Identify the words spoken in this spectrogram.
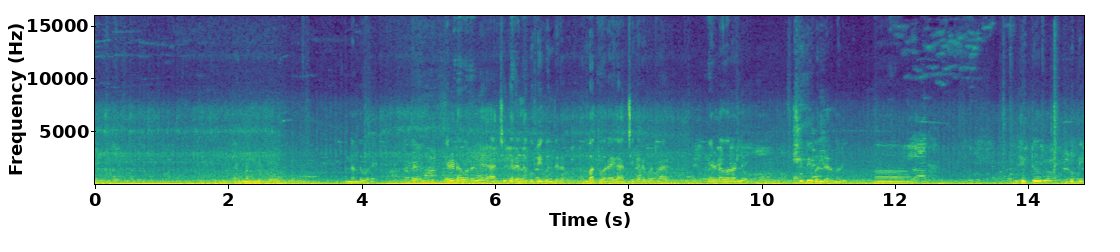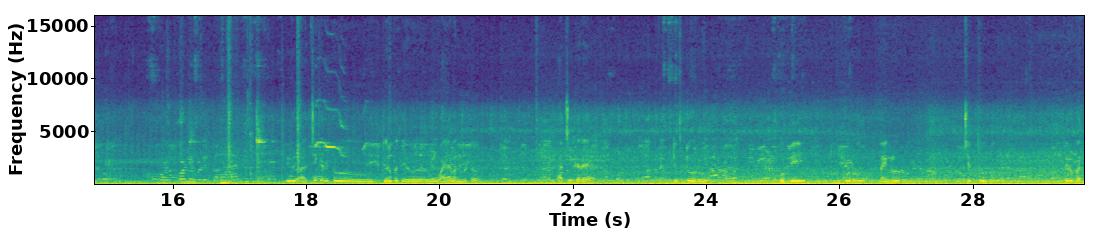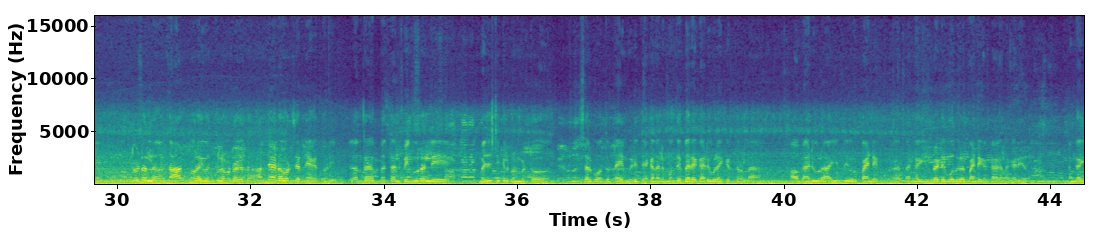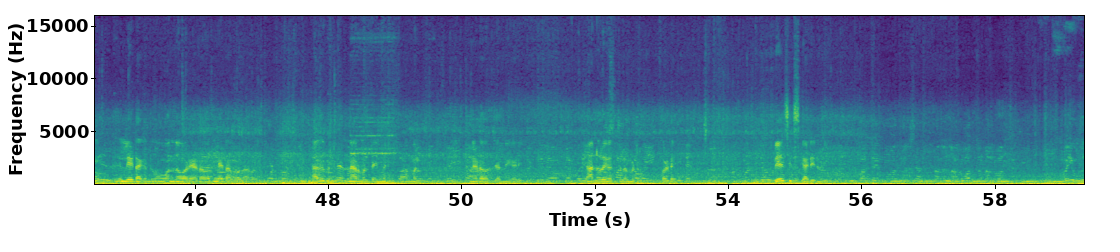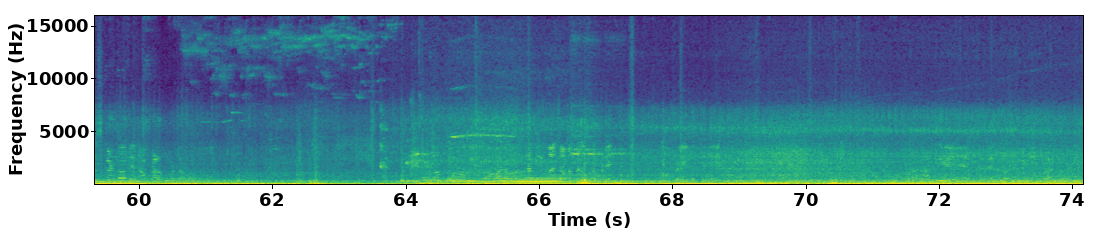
ಟೈಮ್ ಬಂದುಬಿಟ್ಟು ಹನ್ನೊಂದುವರೆ. ಎರಡು ಅವರಲ್ಲಿ ಅರ್ಚಿಕೆರೆಯಿಂದ ಗುಬ್ಬಿಗೆ ಬಂದಿರೋದು. ಒಂಬತ್ತುವರೆಗೆ ಅರ್ಚಿಕೆರೆ ಬಿಟ್ರೆ ಎರಡು ಅವರಲ್ಲಿ ಗುಬ್ಬಿ ಬಂದಿರೋದು ನೋಡಿ. ತಿಟ್ಟೂರು ಗುಬ್ಬಿ. ಇದು ಅರ್ಚಿಕೆರೆ ಟು ತಿರುಪತಿ, ವಯ ಬಂದ್ಬಿಟ್ಟು. ಅರ್ಚಿಕೆರೆ ಕಿತ್ತೂರು ಗುಬ್ಬಿ, ತುಮಕೂರು, ಬೆಂಗಳೂರು, ಚಿತ್ತೂರು, ತಿರುಪತಿ. ಟೋಟಲ್ ನಾಲ್ಕುನೂರ ಐವತ್ತು ಕಿಲೋಮೀಟ್ರ್ ಆಗುತ್ತೆ. ಹನ್ನೆರಡು ಅವರ್ ಜರ್ನಿ ಆಗುತ್ತೆ ನೋಡಿ. ಅಂದರೆ ಮತ್ತು ಅಲ್ಲಿ ಬೆಂಗಳೂರಲ್ಲಿ ಮೆಜೆಸ್ಟಿಕಲ್ಲಿ ಬಂದುಬಿಟ್ಟು ಸ್ವಲ್ಪ ಹೊತ್ತು ಟೈಮ್ ಹಿಡಿಯುತ್ತೆ. ಯಾಕಂದರೆ ಅಲ್ಲಿ ಮುಂದೆ ಬೇರೆ ಗಾಡಿಗಳು ಹಾಕಿರ್ತಾರಲ್ಲ, ಆ ಗಾಡಿಗಳು ಆಗಿಂದ ಇವರು ಪಾಯಿಂಟ್ ಹಾಕಬೇಕಾಗತ್ತೆ ಹಂಗಾಗಿ ಇಮ್ಮಿಡಿಯೇಟ್ ಹೋದ್ರೆ ಪಾಯಿಂಟ್ ಹಾಕೋಕ್ಕಾಗಲ್ಲ ಗಾಡಿ ಅದು ಹಂಗಾಗಿ ಲೇಟ್ ಆಗುತ್ತೆ. ಒನ್ ಅವರ್ ಎರಡು ಅವರ್ ಲೇಟ್ ಆಗೋದು ಅದು ಅದು ಬಿಟ್ಟರೆ ನಾರ್ಮಲ್ ಟೈಮ್ ನಮ್ಮಲ್ಲಿ ಹನ್ನೆರಡು ಅವರ್ ಜರ್ನಿ ಗಾಡಿ. ನಾನ್ನೂರೈವತ್ತು ಕಿಲೋಮೀಟ್ರ್ ಪರ್ ಡೇ ಬೇಸಿಕ್ಸ್ ಗಾಡಿ ನೋಡಿ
